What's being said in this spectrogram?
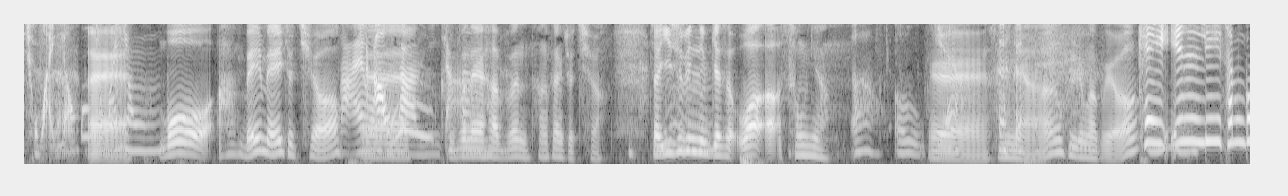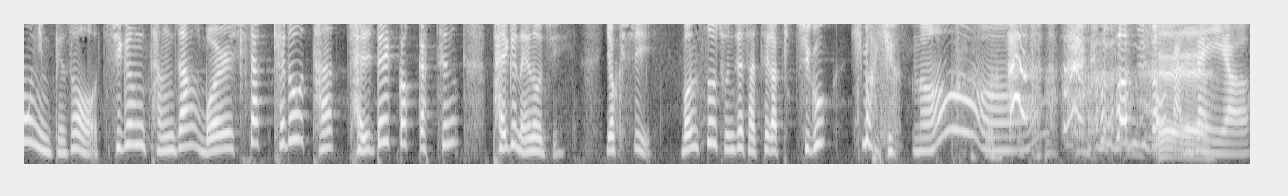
좋아요. 네. 좋아요. 뭐, 아, 매일매일 좋죠. 아유, 네. 감사합니다. 두 분의 합은 항상 좋죠. 자, 음. 이수빈님께서, 와, 아, 성량. 어, 예, 성량 훌륭하고요. K1230님께서 지금 당장 뭘 시작해도 다 잘 될 것 같은 밝은 에너지. 역시 먼소 존재 자체가 비치고 희망이야. 너 감사합니다. 네. 감사해요.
